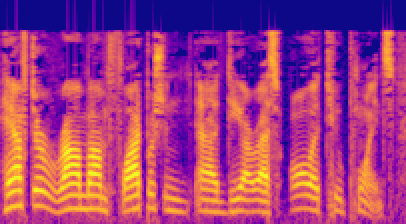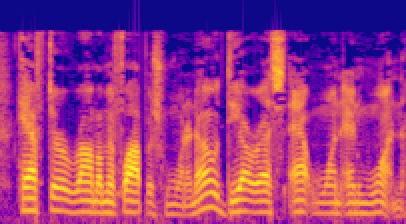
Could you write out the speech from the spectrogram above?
HAFTR, Rambam, Flatbush, and uh, DRS all at two points. HAFTR, Rambam, and Flatbush 1 and 0. DRS at 1 and 1.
